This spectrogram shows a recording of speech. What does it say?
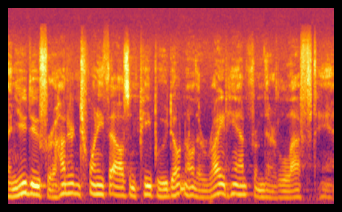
than you do for 120,000 people who don't know their right hand from their left hand.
